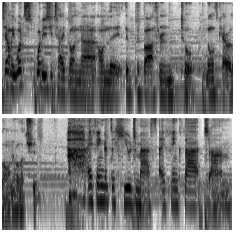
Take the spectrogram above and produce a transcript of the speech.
Tell me, what's what is your take on uh, on the, the the bathroom talk, North Carolina, all that shit? I think it's a huge mess. I think that um,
